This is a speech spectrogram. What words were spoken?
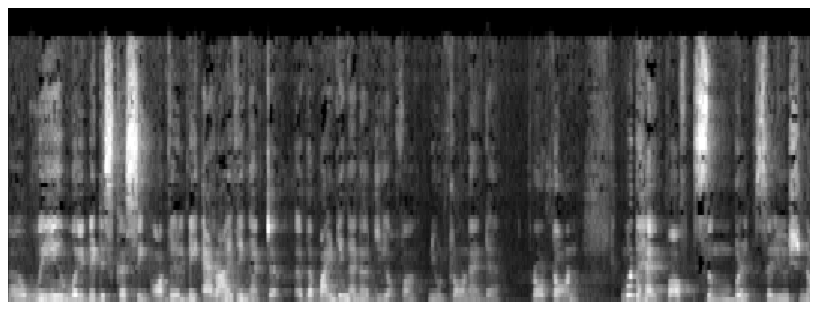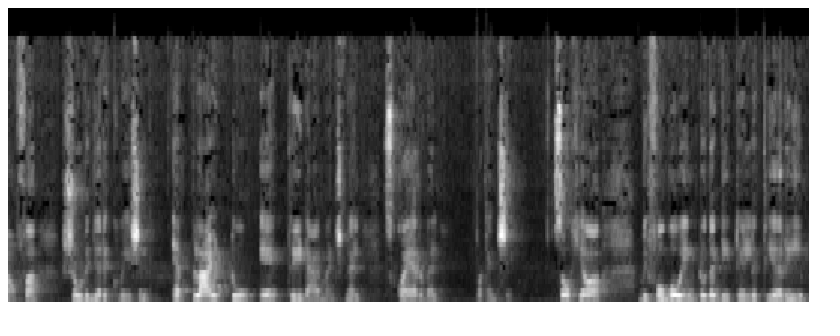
uh, we will be discussing or we will be arriving at uh, the binding energy of a neutron and a proton with the help of simple solution of a Schrodinger equation applied to a three-dimensional square well potential. So here, before going to the detailed theory,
